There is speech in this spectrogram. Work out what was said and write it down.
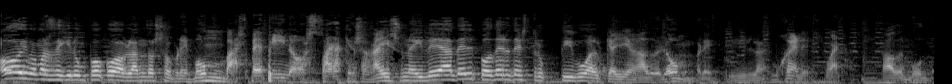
Hoy vamos a seguir un poco hablando sobre bombas pepinos para que os hagáis una idea del poder destructivo al que ha llegado el hombre y las mujeres. Bueno, todo el mundo.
